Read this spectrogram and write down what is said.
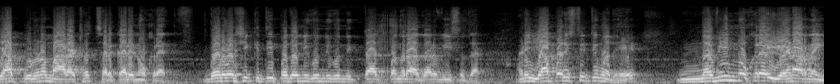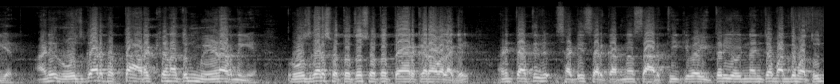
या पूर्ण महाराष्ट्रात सरकारी नोकऱ्या आहेत. दरवर्षी किती पदं निघून निघून निघतात? पंधरा हजार वीस हजार. आणि या परिस्थितीमध्ये नवीन नोकऱ्या येणार नाहीयेत. आणि रोजगार फक्त आरक्षणातून मिळणार नाहीये. रोजगार स्वतःचा स्वतः तयार करावा लागेल. आणि त्यासाठी सरकारनं सारथी किंवा इतर योजनांच्या माध्यमातून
